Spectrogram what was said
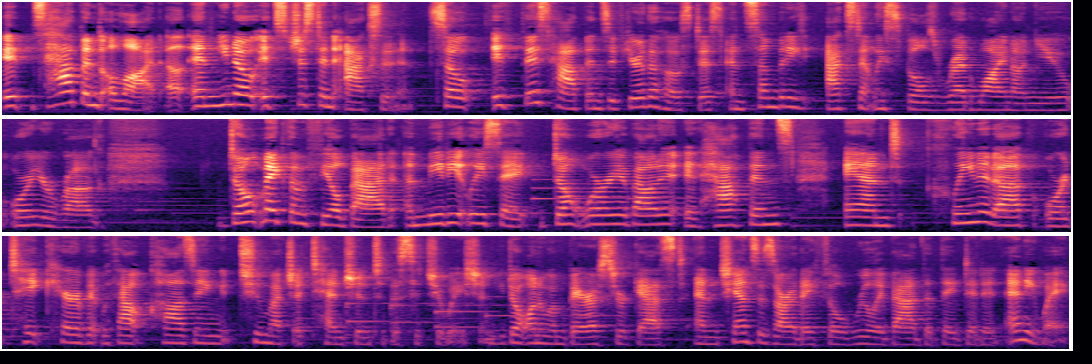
It's happened a lot uh, and you know it's just an accident. So if this happens if you're the hostess and somebody accidentally spills red wine on you or your rug don't make them feel bad. Immediately say don't worry about it. It happens. And clean it up or take care of it without causing too much attention to the situation. You don't want to embarrass your guest and chances are they feel really bad that they did it anyway.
